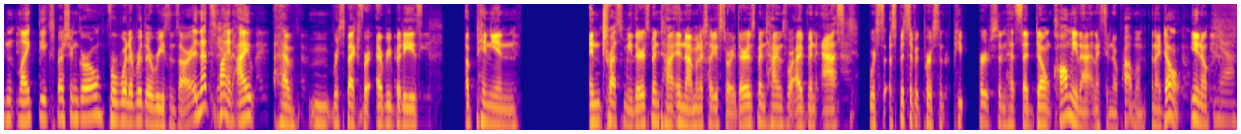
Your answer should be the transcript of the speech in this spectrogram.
didn't like the expression "girl" for whatever their reasons are, and that's Yeah. fine. I have respect for everybody's opinion and trust me, there's been time, and I'm going to tell you a story. There has been times where I've been asked, where a specific person pe- person has said, "Don't call me that," and I say, "No problem," and I don't, you know, Yeah,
